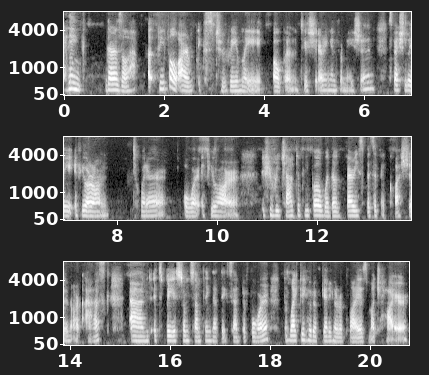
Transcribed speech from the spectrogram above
i think there's a people are extremely open to sharing information especially if you are on twitter or if you are if you reach out to people with a very specific question or ask and it's based on something that they said before the likelihood of getting a reply is much higher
